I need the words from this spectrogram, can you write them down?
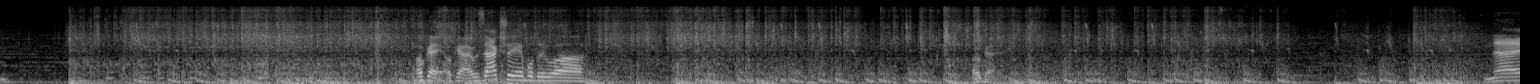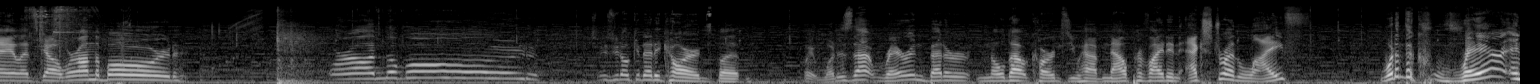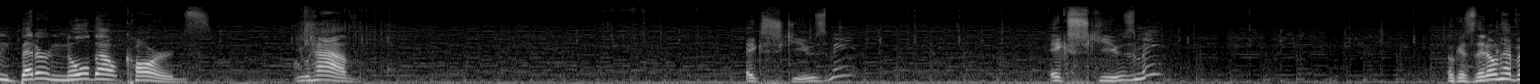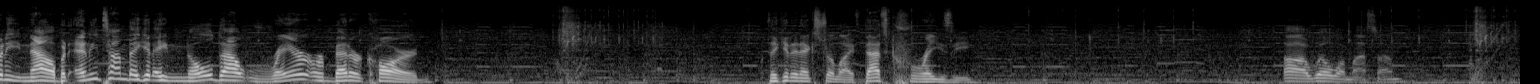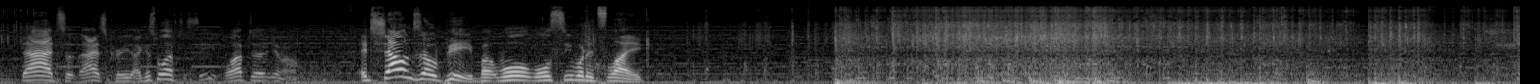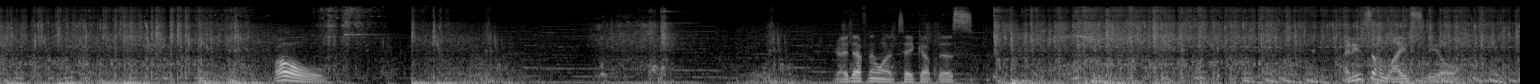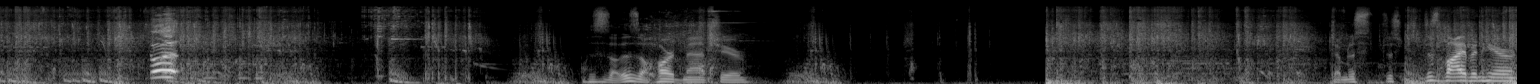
Okay, okay, I was actually able to, uh... Okay. Nay, let's go. We're on the board. We're on the board! Which means we don't get any cards, but... Wait, what is that? Rare and better nulled out cards you have now provide an extra life? What are the rare and better nulled out cards you have? Excuse me? Excuse me? Okay, so they don't have any now, but anytime they get a nulled out rare or better card, they get an extra life. That's crazy. Uh, Will won last time. That's that's crazy. I guess we'll have to see. We'll have to, you know. It sounds OP, but we'll we'll see what it's like. Oh. I definitely want to take up this. I need some life steal. Uh! This is a, this is a hard match here. I'm just just just vibing here.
